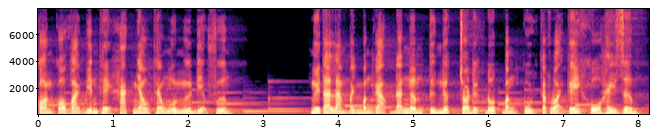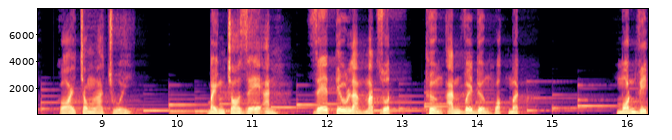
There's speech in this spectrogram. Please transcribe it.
còn có vài biến thể khác nhau theo ngôn ngữ địa phương. Người ta làm bánh bằng gạo đã ngâm từ nước cho được đốt bằng củi các loại cây khô hay rơm, gói trong lá chuối. Bánh cho dễ ăn, dễ tiêu làm mát ruột, thường ăn với đường hoặc mật. Món vịt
